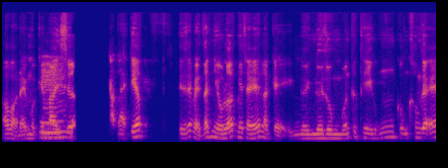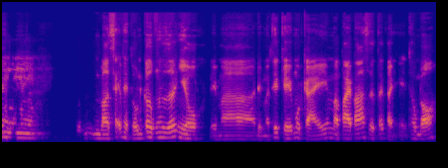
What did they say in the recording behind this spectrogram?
nó bảo đây một cái ừ. malicious cắt lại tiếp thì sẽ phải rất nhiều lớp như thế là kể người người dùng muốn thực thi cũng cũng không dễ ừ. và sẽ phải tốn công rất nhiều để mà để mà thiết kế một cái mà bypass được tất cả hệ thống đó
